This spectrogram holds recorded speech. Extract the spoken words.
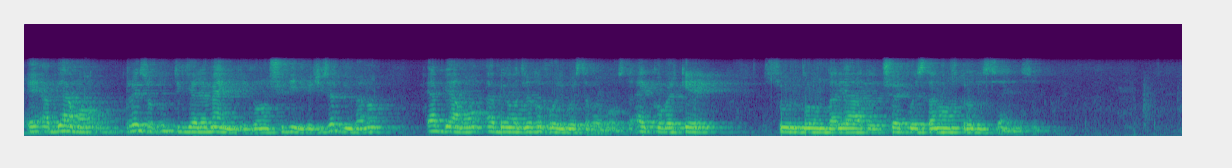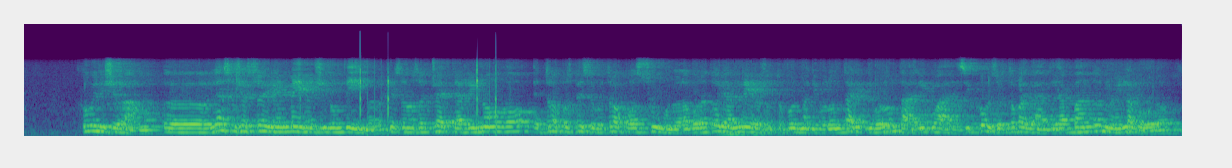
e abbiamo preso tutti gli elementi conoscitivi che ci servivano e abbiamo, abbiamo tirato fuori questa proposta. Ecco perché sul volontariato c'è questo nostro dissenso. Come dicevamo, eh, le associazioni nemmeno ci convincono perché sono soggette al rinnovo e troppo spesso purtroppo assumono lavoratori a nero sotto forma di volontari, di volontari quali, siccome sottopagati, abbandonano il lavoro,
